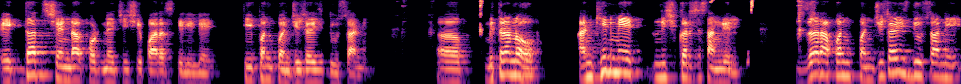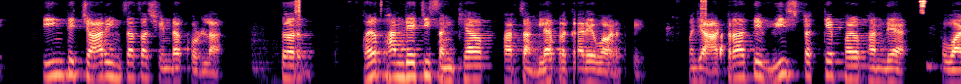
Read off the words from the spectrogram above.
एकदाच शेंडा फोडण्याची शिफारस केलेली आहे. ती पण 45 दिवसांनी. मित्रांनो, आणखीन मी एक निष्कर्ष सांगेल. जर आपण 45 दिवसांनी तीन ते चार इंचाचा शेंडा खोडला, तर फळफांद्याची संख्या फार चांगल्या प्रकारे वाढते. म्हणजे 18 ते 20% फळफांद्या वा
